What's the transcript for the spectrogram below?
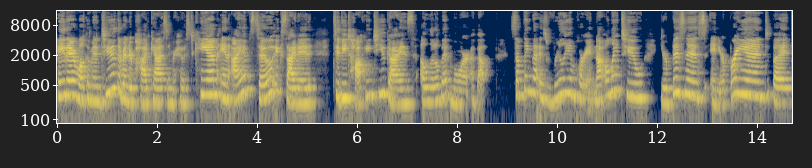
Hey there, welcome into the Render Podcast. I'm your host, Cam, and I am so excited to be talking to you guys a little bit more about something that is really important, not only to your business and your brand, but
